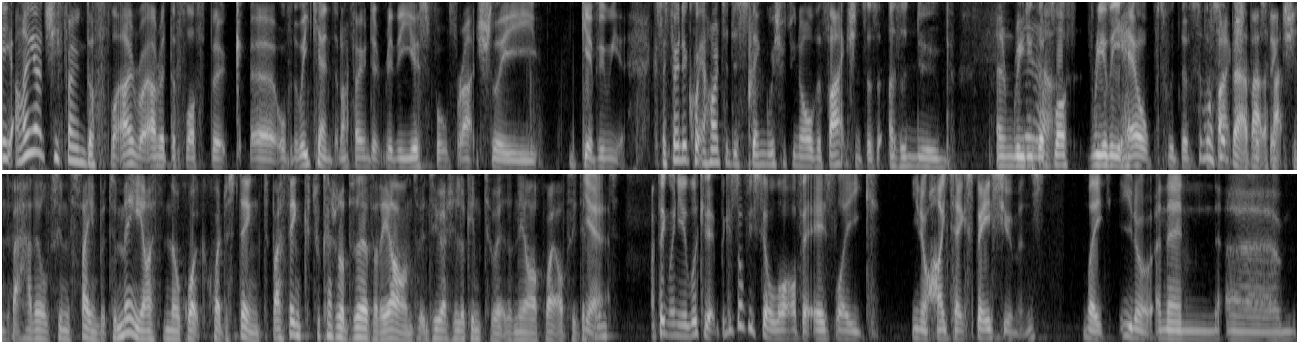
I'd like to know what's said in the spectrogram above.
I, I actually found the fl- I, I read the fluff book uh, over the weekend and I found it really useful for actually giving me because I found it quite hard to distinguish between all the factions as, as a noob and reading the Yeah. fluff really helped with the Someone the said that about the factions, about how they all seem the same. But to me, I think they're quite quite distinct. But I think to a casual observer, they aren't. Until you actually look into it, then they are quite obviously different. Yeah, different. I think when you look at it because obviously a lot of it is like you know high tech space humans like you know and then um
